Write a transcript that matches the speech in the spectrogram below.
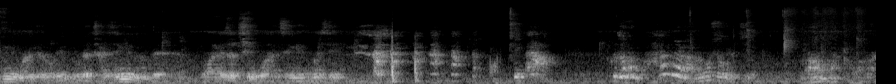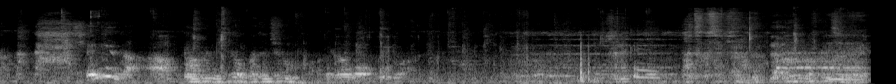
형님한테 우리 둘다 잘생겼는데 와 여자친구 안 생긴 거지? 야, 그동안 한번 안 오서 그렇지. 마음만 먹어라. 다 생긴다. 밑에 오거든 좀 그러고. 어떻게 생겨 이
